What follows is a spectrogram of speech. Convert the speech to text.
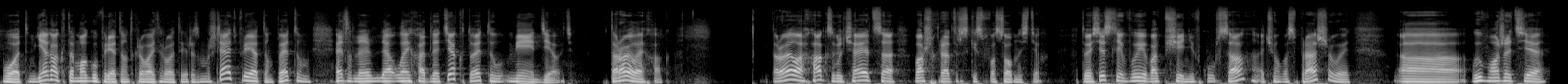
Вот. Я как-то могу при этом открывать рот и размышлять при этом, поэтому это для, для лайфхак для тех, кто это умеет делать. Второй лайфхак. Второй лайфхак заключается в ваших ораторских способностях. То есть, если вы вообще не в курсах, о чем вас спрашивают, а, вы можете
